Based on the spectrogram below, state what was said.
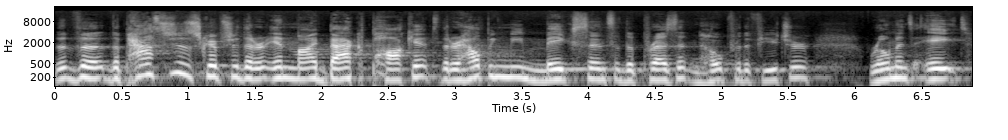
the, the, the, passages of scripture that are in my back pocket that are helping me make sense of the present and hope for the future Romans 8,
